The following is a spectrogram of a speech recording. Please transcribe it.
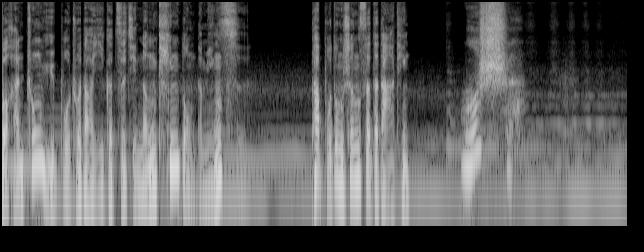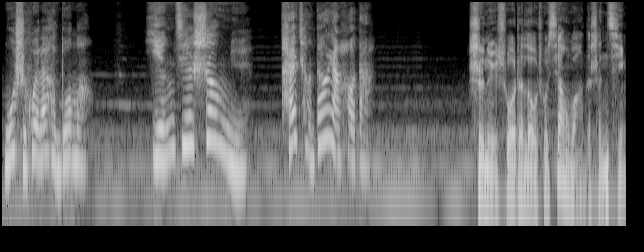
洛寒终于捕捉到一个自己能听懂的名词，他不动声色的打听：魔使，魔使会来很多吗？迎接圣女，排场当然浩大。侍女说着，露出向往的神情。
